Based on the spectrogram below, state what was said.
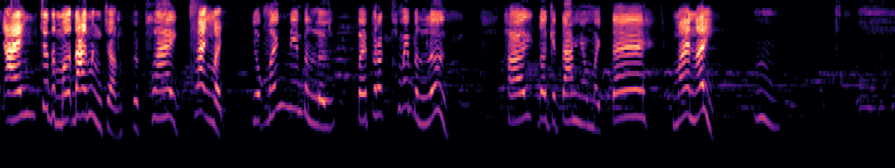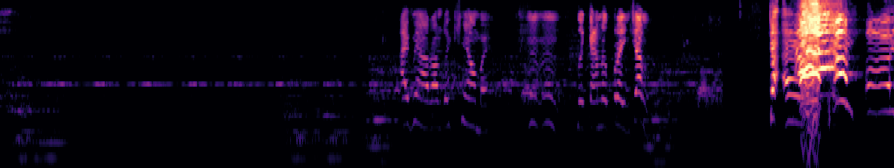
មិនឯងចិត្តតែមើលដៃនឹងអញ្ចឹងវាប្លែកប្លែកមិនយប់មិញមានពលឺពេលព្រឹកគ្មានពលឺហើយដូចគេតាមខ្ញុំមិនទេមែនអីអឺឯងមានអារម្មណ៍ដូចខ្ញុំហ៎អឺអឺដូចការនៅព្រៃអញ្ចឹងចាក់អេអើយអើយ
